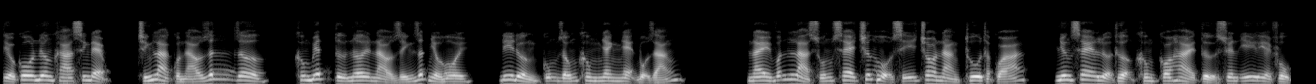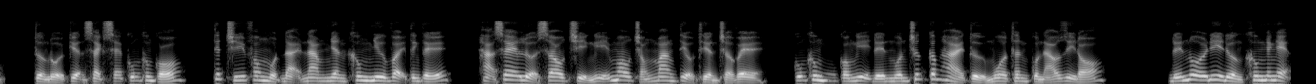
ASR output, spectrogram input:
Tiểu cô nương khá xinh đẹp, chính là quần áo rất dơ, không biết từ nơi nào dính rất nhiều hôi, đi đường cũng giống không nhanh nhẹn bộ dáng. Nay vẫn là xuống xe trước hộ sĩ cho nàng thu thập quá, nhưng xe lửa thượng không có hải tử xuyên y hề phục, tưởng đổi kiện sạch sẽ cũng không có. Tiết trí phong một đại nam nhân không như vậy tinh tế, hạ xe lửa sau chỉ nghĩ mau chóng mang tiểu thiền trở về, cũng không có nghĩ đến muốn trước cấp hải tử mua thân quần áo gì đó. Đến nỗi đi đường không nhanh nhẹn,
